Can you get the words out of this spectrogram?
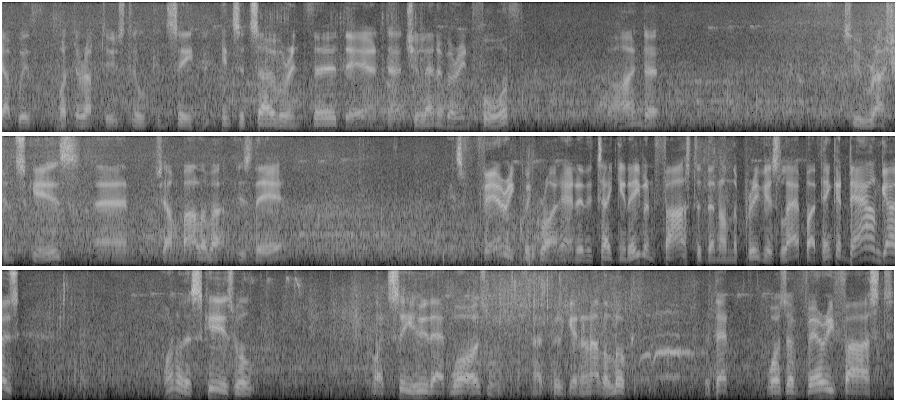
up with what they're up to. Still can see Hintsetsova in third there and uh, Chilenova in fourth. Behind her, two Russian skiers and Zhambalova is there. Very quick right-hander. They're taking it even faster than on the previous lap, I think. And down goes one of the skiers. We'll quite see who that was. We'll hopefully get another look. But that was a very fast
